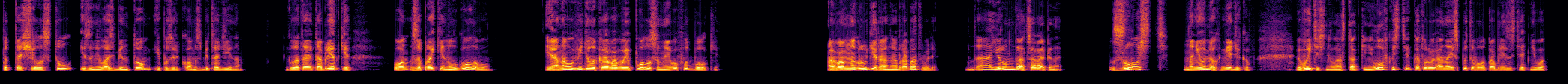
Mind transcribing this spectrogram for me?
подтащила стул и занялась бинтом и пузырьком с бетадином. Глотая таблетки, он запрокинул голову, и она увидела кровавые полосы на его футболке. — А вам на груди раны обрабатывали? — Да, ерунда, царапина. Злость на неумех медиков вытеснила остатки неловкости, которую она испытывала поблизости от него.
